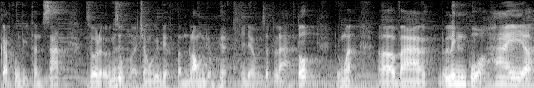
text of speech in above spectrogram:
các phương vị thần sát rồi là ứng dụng ở trong cái việc tầm long điểm huyệt thì đều rất là tốt đúng không ạ? Uh, và linh của hai uh,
